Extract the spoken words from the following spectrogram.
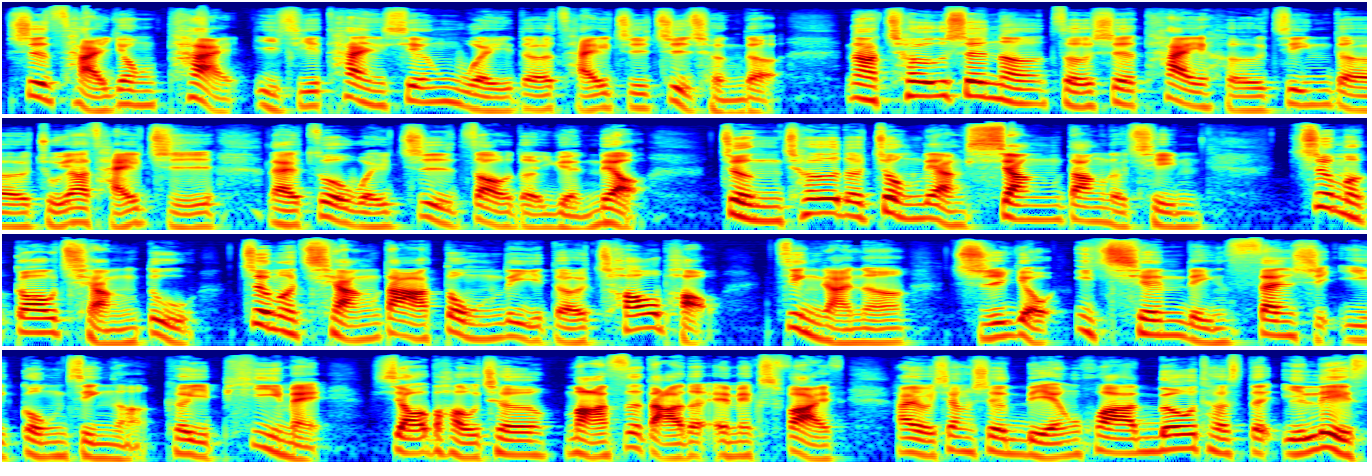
是采用钛以及碳纤维的材质制成的。那车身呢，则是钛合金的主要材质来作为制造的原料。整车的重量相当的轻，这么高强度、这么强大动力的超跑，竟然呢只有一千零三十一公斤啊，可以媲美小跑车马自达的 MX-5，还有像是莲花 Lotus 的 Elise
